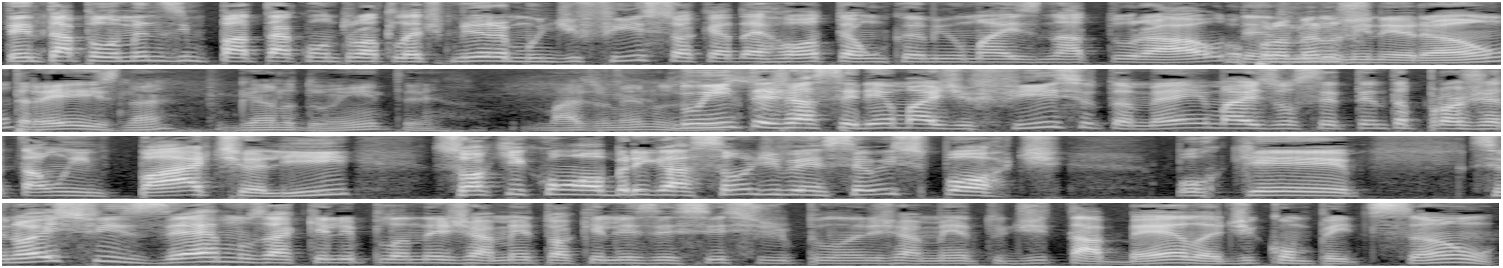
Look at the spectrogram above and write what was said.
Tentar pelo menos empatar contra o Atlético Mineiro é muito difícil, só que a derrota é um caminho mais natural Ou dentro pelo menos do Mineirão. Três, né? Ganhando do Inter, mais ou menos No isso. Inter já seria mais difícil também, mas você tenta projetar um empate ali, só que com a obrigação de vencer o esporte. Porque se nós fizermos aquele planejamento, aquele exercício de planejamento de tabela, de competição,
